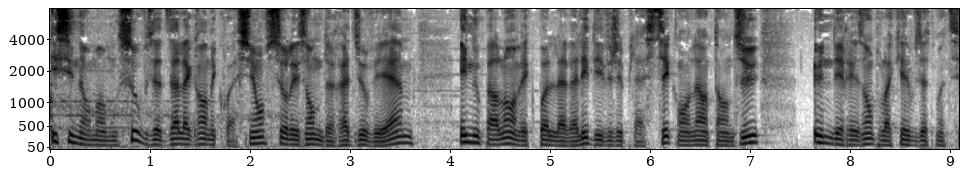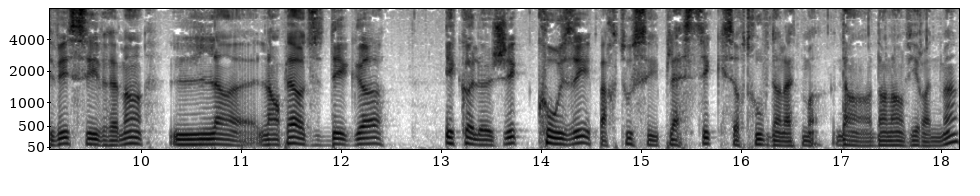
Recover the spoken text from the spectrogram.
Ici Normand Mousseau, vous êtes à La Grande Équation sur les ondes de Radio VM et nous parlons avec Paul Lavallée des végés plastiques. On l'a entendu, une des raisons pour laquelle vous êtes motivé, c'est vraiment l'am- l'ampleur du dégât écologique causé par tous ces plastiques qui se retrouvent dans l'atmo- dans, l'environnement.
